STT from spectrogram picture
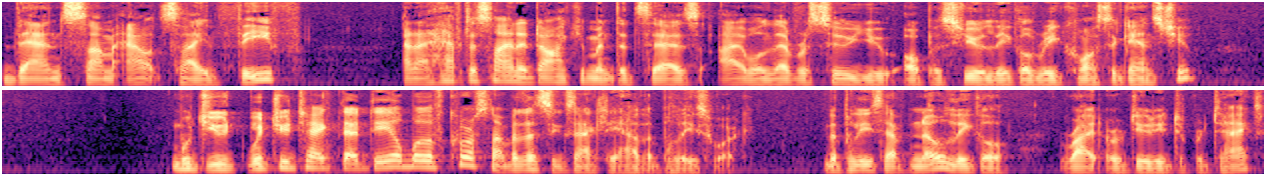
than some outside thief. And I have to sign a document that says I will never sue you or pursue legal recourse against you. Would you, would you take that deal? Well, of course not, but that's exactly how the police work. The police have no legal right or duty to protect.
